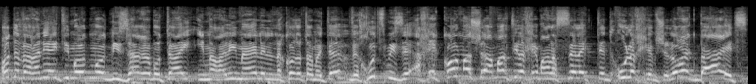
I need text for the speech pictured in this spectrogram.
עוד דבר, אני הייתי מאוד מאוד נזהר רבותיי עם הרעלים האלה לנקות אותם היטב, וחוץ מזה, אחרי כל מה שאמרתי לכם על הסלק, תדעו לכם שלא רק בארץ,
